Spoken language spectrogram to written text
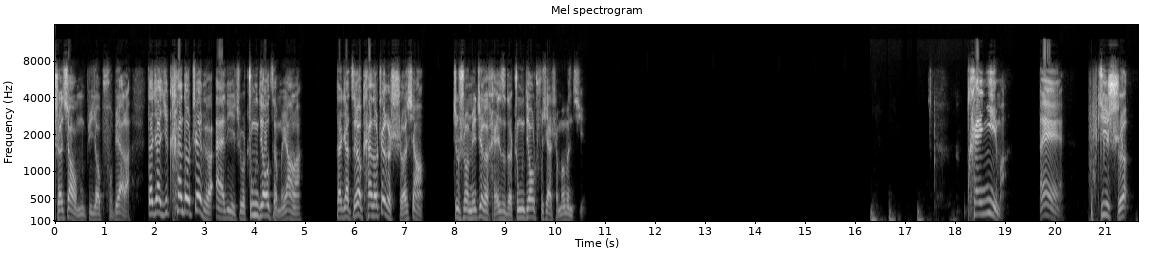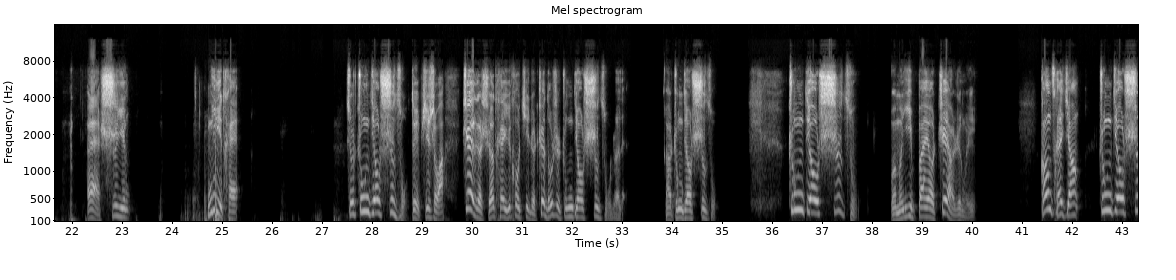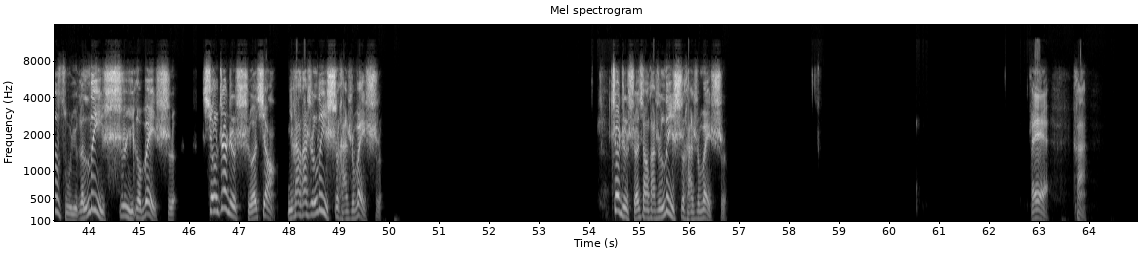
舌象我们比较普遍了。大家一看到这个案例，就是中雕怎么样了？大家只要看到这个舌象，就说明这个孩子的中雕出现什么问题？胎腻嘛，哎，积食，哎，失阴，逆胎，就是中焦失阻。对，皮实娃，这个舌苔以后记着，这都是中焦失阻着的，啊，中焦失阻，中焦失阻，我们一般要这样认为。刚才讲中焦失阻有个内湿，一个外湿，像这种舌象。你看它是内湿还是外湿？这种舌象它是内湿还是外湿？哎，看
